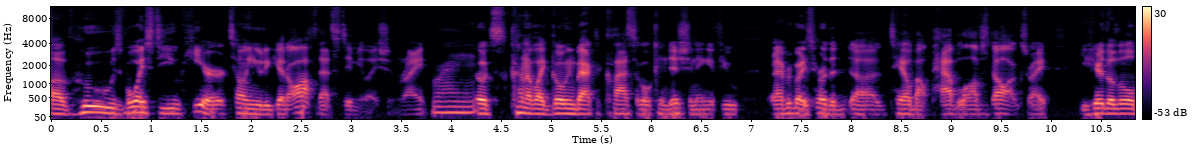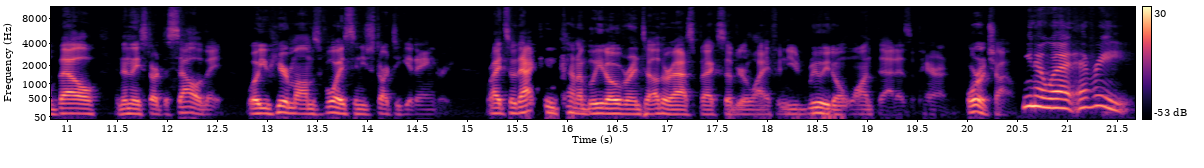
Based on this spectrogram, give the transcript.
of whose voice do you hear telling you to get off that stimulation, right? Right. So it's kind of like going back to classical conditioning. If you everybody's heard the uh, tale about Pavlov's dogs, right? You hear the little bell and then they start to salivate. Well, you hear mom's voice and you start to get angry, right? So that can kind of bleed over into other aspects of your life, and you really don't want that as a parent or a child. You know what? Every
